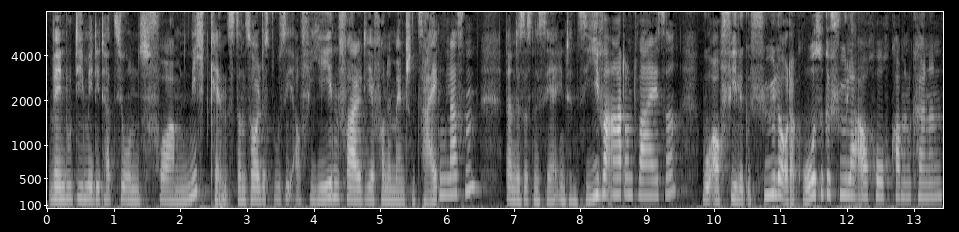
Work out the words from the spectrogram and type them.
Wenn du die Meditationsform nicht kennst, dann solltest du sie auf jeden Fall dir von einem Menschen zeigen lassen. Dann das ist eine sehr intensive Art und Weise, wo auch viele Gefühle oder große Gefühle auch hochkommen können.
